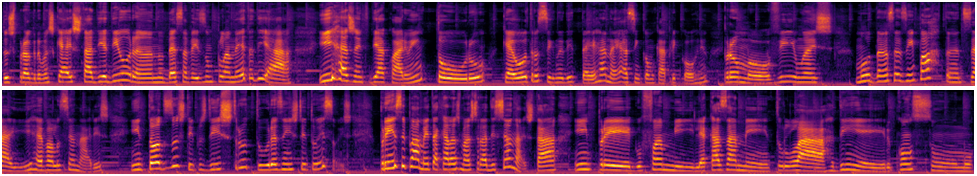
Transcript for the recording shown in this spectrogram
dos programas, que é a estadia de Urano, dessa vez um planeta de ar e regente de Aquário em Touro, que é outro signo de terra, né? Assim como Capricórnio, promove umas mudanças importantes aí, revolucionárias, em todos os tipos de estruturas e instituições, principalmente aquelas mais tradicionais, tá? Emprego, família, casamento, lar, dinheiro, consumo.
